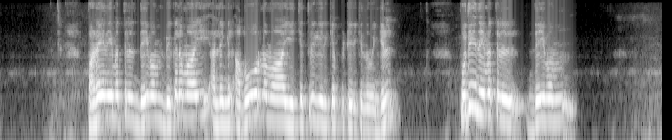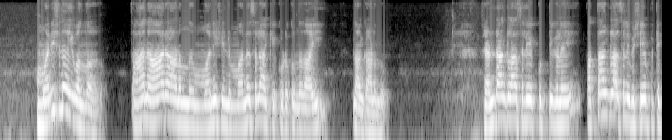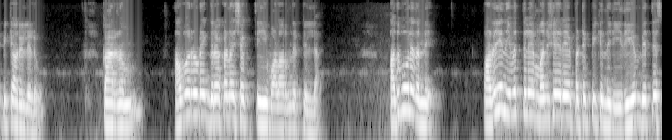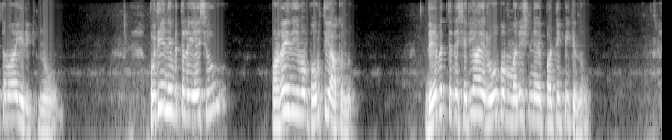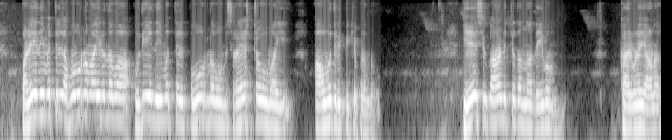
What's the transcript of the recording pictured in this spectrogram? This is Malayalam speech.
പഴയ നിയമത്തിൽ ദൈവം വികലമായി അല്ലെങ്കിൽ അപൂർണമായി ചിത്രീകരിക്കപ്പെട്ടിരിക്കുന്നുവെങ്കിൽ പുതിയ നിയമത്തിൽ ദൈവം മനുഷ്യനായി വന്ന് താൻ ആരാണെന്ന് മനുഷ്യന് മനസ്സിലാക്കി കൊടുക്കുന്നതായി നാം കാണുന്നു. രണ്ടാം ക്ലാസ്സിലെ കുട്ടികളെ പത്താം ക്ലാസ്സിലെ വിഷയം പഠിപ്പിക്കാറില്ലല്ലോ. കാരണം അവരുടെ ഗ്രഹണശക്തി വളർന്നിട്ടില്ല. അതുപോലെ തന്നെ പഴയ നിയമത്തിലെ മനുഷ്യരെ പഠിപ്പിക്കുന്ന രീതിയും വ്യത്യസ്തമായിരിക്കുന്നു. പുതിയ നിയമത്തിൽ യേശു പഴയ നിയമം പൂർത്തിയാക്കുന്നു. ദൈവത്തിന്റെ ശരിയായ രൂപം മനുഷ്യനെ പഠിപ്പിക്കുന്നു. പഴയ നിയമത്തിൽ അപൂർണമായിരുന്നവ പുതിയ നിയമത്തിൽ പൂർണവും ശ്രേഷ്ഠവുമായി അവതരിപ്പിക്കപ്പെടുന്നു. യേശു കാണിച്ചു തന്ന ദൈവം കരുണയാണ്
